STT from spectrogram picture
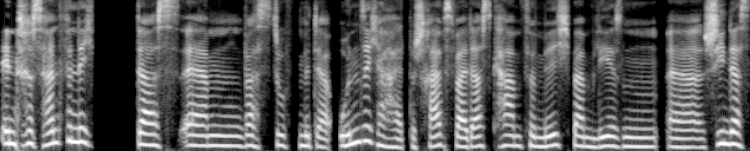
Interessant finde ich das, ähm, was du mit der Unsicherheit beschreibst, weil das kam für mich beim Lesen, äh, schien das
